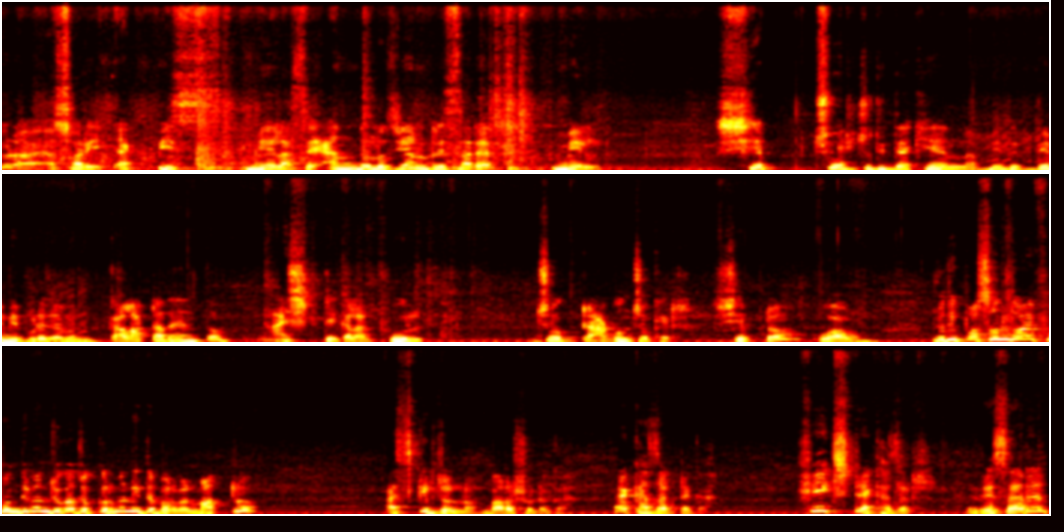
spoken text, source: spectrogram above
হ্যাঁ সরি এক পিস মেল আছে অ্যান্ডোলজিয়ান রেসারের মেল শেপ চোখ যদি দেখেন, আপনি প্রেমে পড়ে যাবেন। কালারটা দেখেন তো, আইসটি কালার, ফুল। চোখটা আগুন চোখের শেপটা ওয়াও যদি পছন্দ হয় ফোন দিবেন, যোগাযোগ করবেন, নিতে পারবেন। মাত্র আজকের জন্য বারোশো টাকা, এক হাজার টাকা। ফিক্সড এক হাজার। রেসারের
